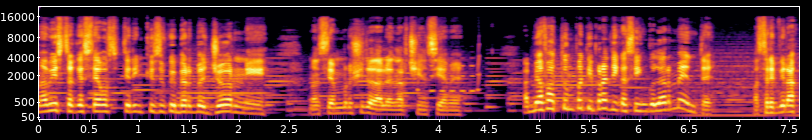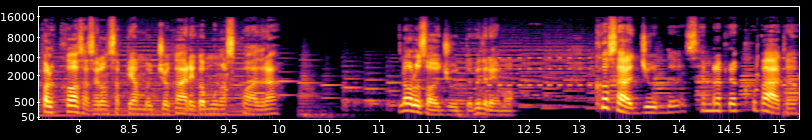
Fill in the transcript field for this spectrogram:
Ma visto che siamo stati rinchiusi qui per due giorni, non siamo riusciti ad allenarci insieme. Abbiamo fatto un po' di pratica singolarmente, ma servirà a qualcosa se non sappiamo giocare come una squadra? Non lo so, Jude, vedremo. Cosa, Jude? Sembra preoccupato.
